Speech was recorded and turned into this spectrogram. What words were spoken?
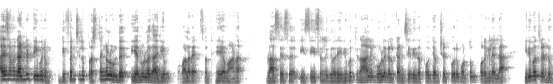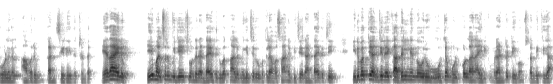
അതേസമയം രണ്ട് ടീമിനും ഡിഫൻസിൽ പ്രശ്നങ്ങളുണ്ട് എന്നുള്ള കാര്യം വളരെ ശ്രദ്ധേയമാണ്. ബ്ലാസ്റ്റേഴ്സ് ഈ സീസണിൽ ഇതുവരെ ഇരുപത്തിനാല് ഗോളുകൾ കൺസീഡ് ചെയ്തപ്പോൾ ജംഷഡ്പൂരും ഒട്ടും പുറകിലല്ല ഇരുപത്തിരണ്ട് ഗോളുകൾ അവരും കൺസീഡ് ചെയ്തിട്ടുണ്ട്. ഏതായാലും ഈ മത്സരം വിജയിച്ചുകൊണ്ട് രണ്ടായിരത്തി ഇരുപത്തിനാല് മികച്ച രൂപത്തിൽ അവസാനിപ്പിച്ച് രണ്ടായിരത്തി ഇരുപത്തി അഞ്ചിലേക്ക് അതിൽ നിന്ന് ഒരു ഊർജം ഉൾക്കൊള്ളാനായിരിക്കും രണ്ട് ടീമും ശ്രമിക്കുക.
